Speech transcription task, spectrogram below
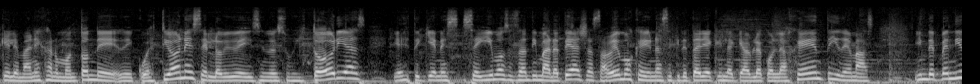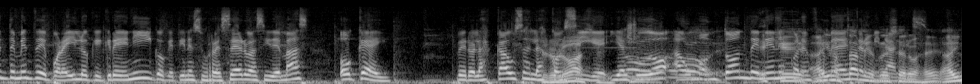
que le manejan un montón de, de cuestiones, él lo vive diciendo en sus historias, y este quienes seguimos a Santi Maratea ya sabemos que hay una secretaria que es la que habla con la gente y demás. Independientemente de por ahí lo que cree Nico, que tiene sus reservas y demás, ok. Pero las causas las Pero consigue y ayudó a un montón de Es nenes que con ahí no enfermedades están mis terminales. reservas, ¿eh? Ahí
